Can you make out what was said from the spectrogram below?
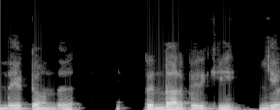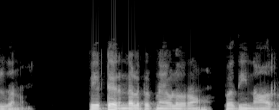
இந்த எட்டை வந்து ரெண்டால் பெருக்கி இங்கே எழுதணும். இப்போ எட்டை ரெண்டால் பெருக்கினா எவ்வளோ வரும்? பதினாறு.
